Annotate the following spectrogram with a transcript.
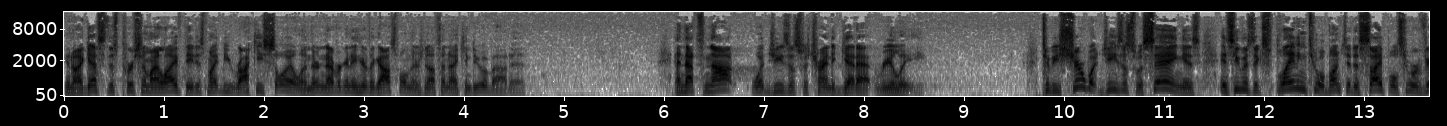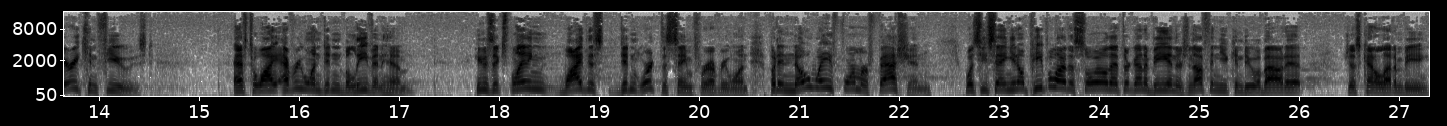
you know, I guess this person in my life, they just might be rocky soil, and they're never going to hear the gospel, and there's nothing I can do about it. And that's not what Jesus was trying to get at, really. To be sure, what Jesus was saying is, is he was explaining to a bunch of disciples who were very confused as to why everyone didn't believe in him. He was explaining why this didn't work the same for everyone. But in no way, form, or fashion was he saying, you know, people are the soil that they're going to be, and there's nothing you can do about it. Just kind of let them be.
